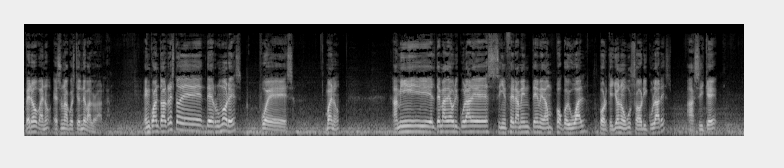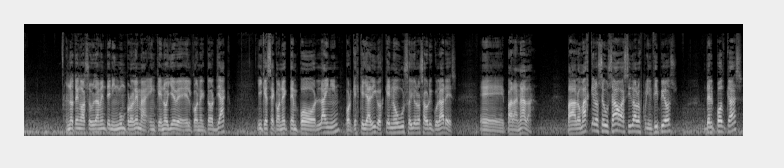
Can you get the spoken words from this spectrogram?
Pero bueno, es una cuestión de valorarla. En cuanto al resto de, de rumores, pues bueno, a mí el tema de auriculares sinceramente me da un poco igual, porque yo no uso auriculares, así que no tengo absolutamente ningún problema en que no lleve el conector jack y que se conecten por Lightning, porque es que ya digo, es que no uso yo los auriculares eh, para nada. Para lo más que los he usado ha sido a los principios del podcast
